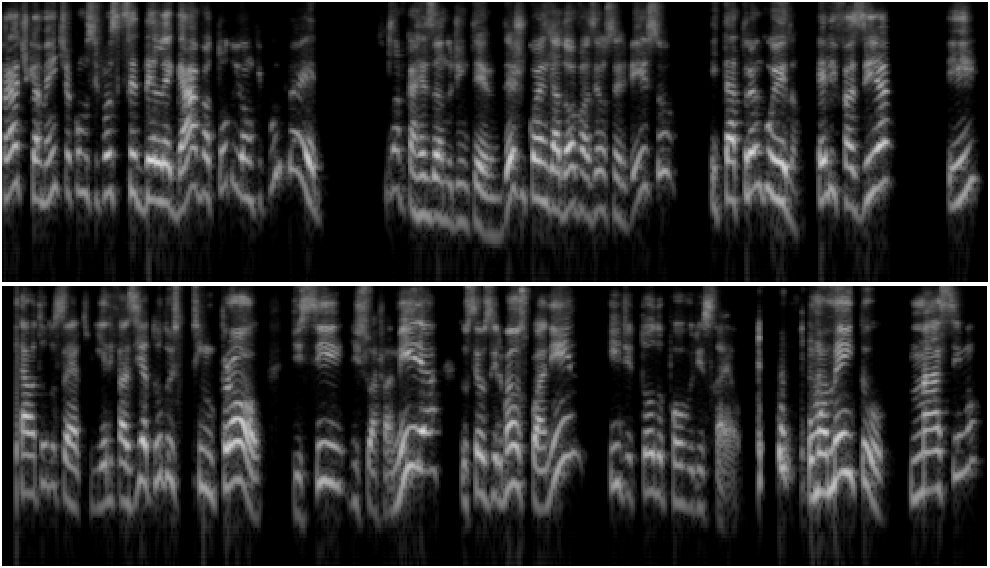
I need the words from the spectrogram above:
Praticamente é como se fosse que você delegava todo o Yom Kippur para ele. Não precisa ficar rezando o dia inteiro. Deixa o Kohen Gadol fazer o serviço e tá tranquilo. Ele fazia e estava tudo certo. E ele fazia tudo isso em prol de si, de sua família, dos seus irmãos Koanim e de todo o povo de Israel. O momento máximo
